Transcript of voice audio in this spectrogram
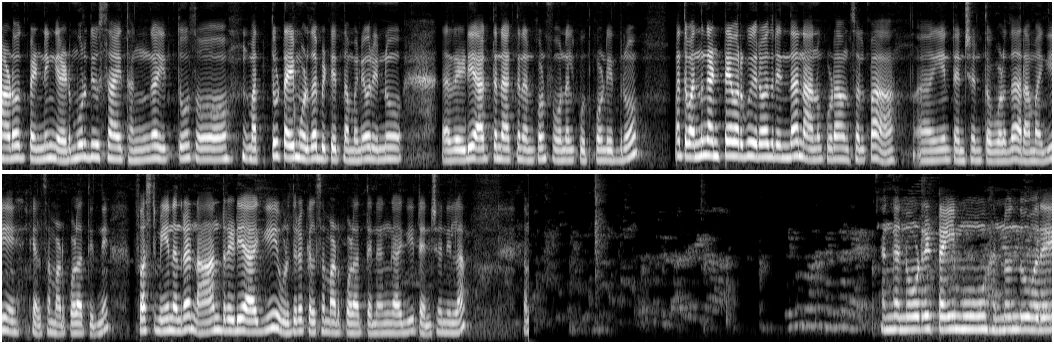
ಮಾಡೋದು ಪೆಂಡಿಂಗ್ ಎರಡು ಮೂರು ದಿವಸ ಆಯ್ತು, ಹಂಗೆ ಇತ್ತು. ಸೊ ಮತ್ತು ಟೈಮ್ ಉಳ್ದ ಬಿಟ್ಟಿತ್ತು ನಮ್ಮ ಮನೆಯವ್ರು. ಇನ್ನೂ ರೆಡಿ ಆಗ್ತಾನೆ ಆಗ್ತಾನೆ ಅಂದ್ಕೊಂಡು ಫೋನಲ್ಲಿ ಕೂತ್ಕೊಂಡಿದ್ರು. ಮತ್ತು ಒಂದು ಗಂಟೆವರೆಗೂ ಇರೋದ್ರಿಂದ ನಾನು ಕೂಡ ಒಂದು ಸ್ವಲ್ಪ ಏನು ಟೆನ್ಷನ್ ತೊಗೊಳ್ದೆ, ಆರಾಮಾಗಿ ಕೆಲಸ ಮಾಡ್ಕೊಳತ್ತಿದ್ನಿ. ಫಸ್ಟ್ ಮೇನ್ ಅಂದ್ರೆ ನಾನು ರೆಡಿ ಆಗಿ ಉಳಿದಿರೋ ಕೆಲಸ ಮಾಡ್ಕೊಳತ್ತೇನೆ. ಹಂಗಾಗಿ ಟೆನ್ಷನ್ ಇಲ್ಲ. ಹಂಗೆ ನೋಡ್ರಿ ಟೈಮು ಹನ್ನೊಂದುವರೆ.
